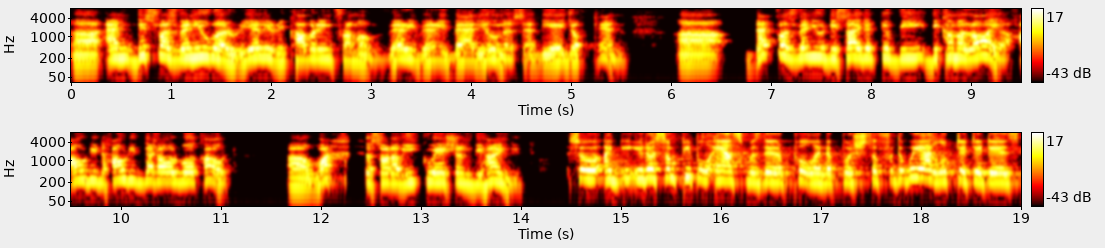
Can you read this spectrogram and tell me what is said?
Uh, and this was when you were really recovering from a very, very bad illness at the age of 10. Uh, that was when you decided to be become a lawyer. How did how did that all work out? Uh, what's the sort of equation behind it? so i you know some people ask was there a pull and a push? So for the way i looked at it is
